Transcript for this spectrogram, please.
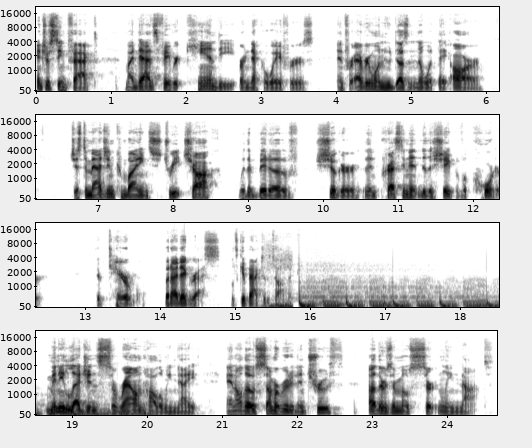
Interesting fact my dad's favorite candy are Necco wafers, and for everyone who doesn't know what they are, just imagine combining street chalk with a bit of sugar, then pressing it into the shape of a quarter. They're terrible, but I digress. Let's get back to the topic. Many legends surround Halloween night, and although some are rooted in truth, others are most certainly not.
